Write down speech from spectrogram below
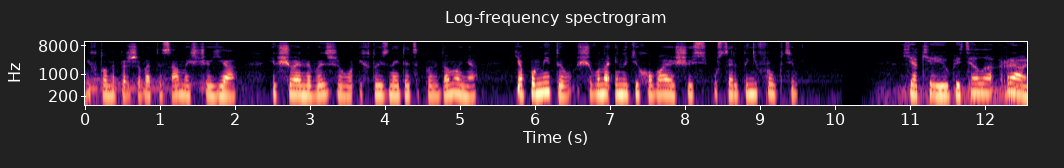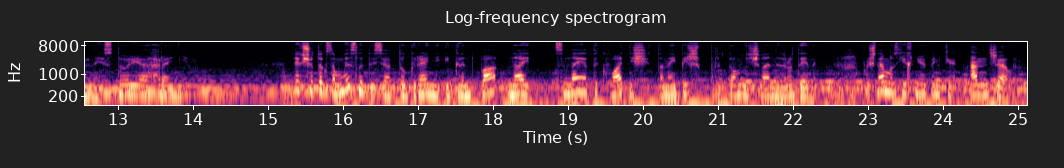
ніхто не переживе те саме, що я. Якщо я не виживу і хтось знайде це повідомлення, я помітив, що вона іноді ховає щось у середині фруктів. Як я й обіцяла, реальна історія Гренні. Якщо так замислитися, то Гренні і Грендпа най... це найадекватніші та найбільш притомні члени родини. Почнемо з їхньої доньки Анджели.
